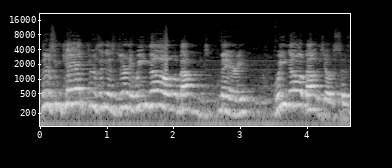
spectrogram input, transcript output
There's some characters in this journey. We know about Mary. We know about Joseph.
